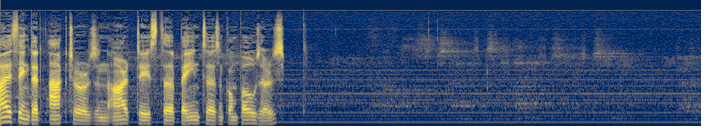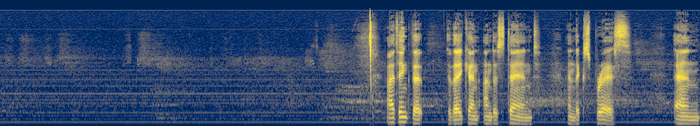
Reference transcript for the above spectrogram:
I think that actors and artists, uh, painters and composers I think that they can understand and express and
